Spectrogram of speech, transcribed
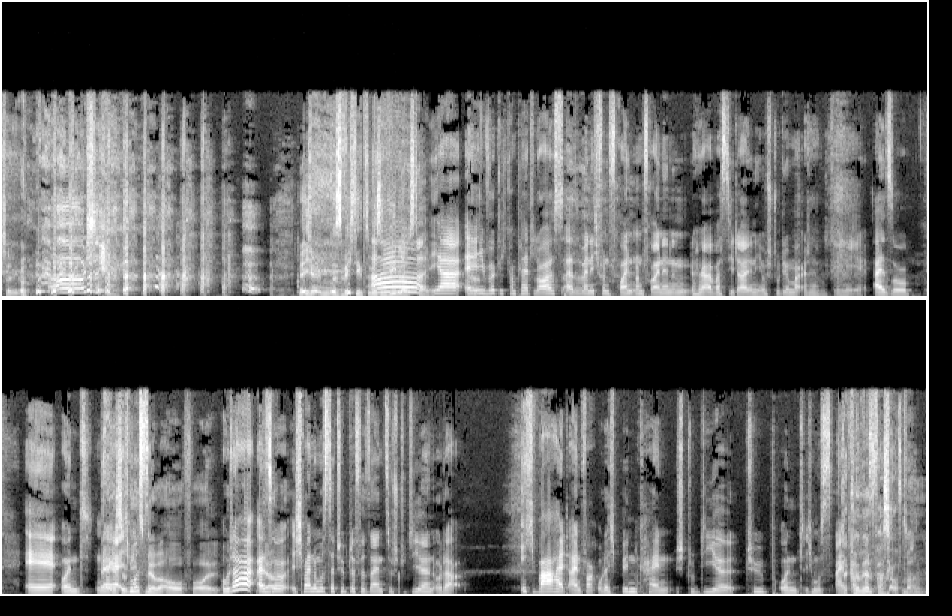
Entschuldigung. Oh, shit. Nee, ich, ist wichtig zu wissen, wie Lost Ah, halt. ja, ey, wirklich komplett lost. Also wenn ich von Freunden und Freundinnen höre, was die da in ihrem Studium machen, nee. Also, äh, und naja, Ey, so ich muss, mir aber auch voll. oder? Also Ja. ich meine, du musst der Typ dafür sein, zu studieren oder ich war halt einfach oder ich bin kein Studiertyp und ich muss Da einfach können wir ein Fass aufmachen.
